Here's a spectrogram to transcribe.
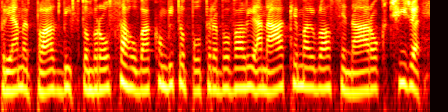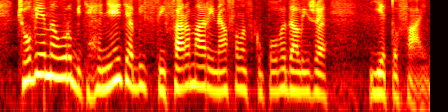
priame platby v tom rozsahu, v akom by to potrebovali a na aké majú vlastne nárok. Čiže čo vieme urobiť hneď, aby si farmári na Slovensku povedali, že je to fajn?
